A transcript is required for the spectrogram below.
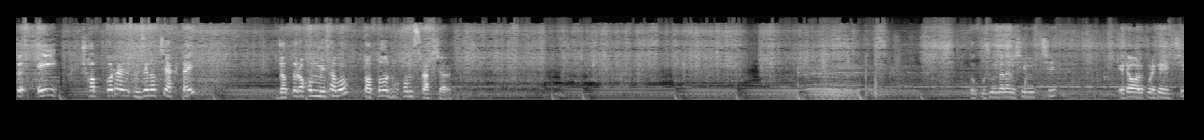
তো এই সব কটার রিজন হচ্ছে একটাই, যত রকম মেশাবো, তত রকম স্ট্রাকচার তো কুসুম দানা মিশিয়ে নিচ্ছি, এটা অল্প রেখে দিচ্ছি।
